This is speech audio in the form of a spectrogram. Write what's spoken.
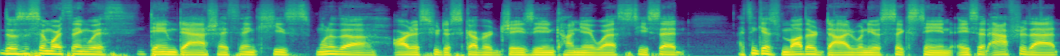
there's a similar thing with Dame Dash. I think he's one of the artists who discovered Jay Z and Kanye West. He said, I think his mother died when he was 16. he said after that,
